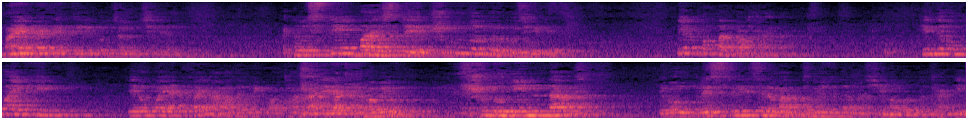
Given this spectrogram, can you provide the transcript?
মায়ের কাছে তিনি পরিচালক ছিলেন। একদম স্টেপ বাই স্টেপ সুন্দর করে বুঝিয়ে দিয়েছে। এরপর তার কথা হয় না। কিন্তু উপায় কি? এর উপায় একটাই, আমাদেরকে কথা দাঁড়িয়ে রাখতে হবে। শুধু নিন্দা এবং প্রেস রিলিজের মাধ্যমে যদি আমরা সীমাবদ্ধ থাকি,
